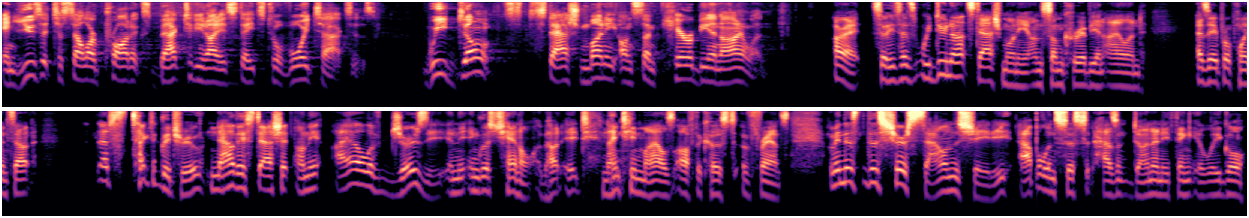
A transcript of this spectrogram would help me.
and use it to sell our products back to the United States to avoid taxes. We don't stash money on some Caribbean island. All right, so he says we do not stash money on some Caribbean island. As April points out, that's technically true. Now they stash it on the Isle of Jersey in the English Channel, about 18, 19 miles off the coast of France. I mean, this, this sure sounds shady. Apple insists it hasn't done anything illegal.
